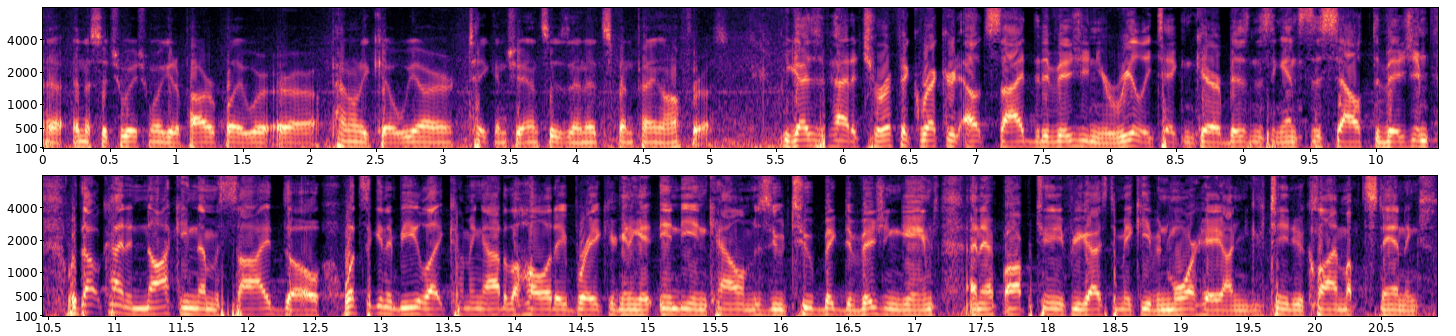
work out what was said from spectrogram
uh, in a situation where we get a power play or a penalty kill. We are taking chances, and it's been paying off for us. You guys have had a terrific record outside the division. You're really taking care of business against the South Division. Without kind of knocking them aside, though, what's it going to be like coming out of the holiday break? You're going to get Indy and Kalamazoo, two big division games, and an opportunity for you guys to make even more hay on you continue to climb up the standings.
